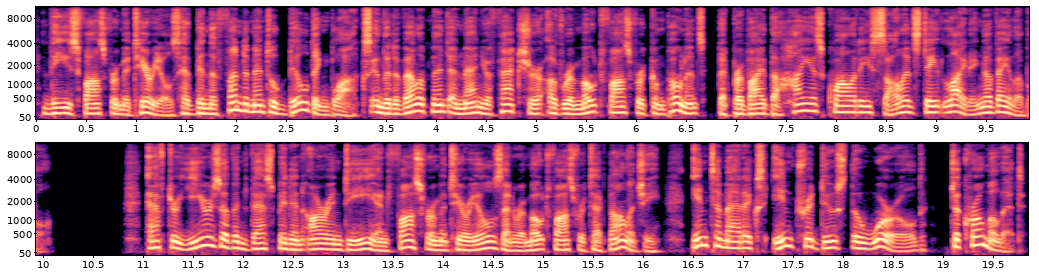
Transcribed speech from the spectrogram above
These phosphor materials have been the fundamental building blocks in the development and manufacture of remote phosphor components that provide the highest quality solid-state lighting available. After years of investment in R&D in phosphor materials and remote phosphor technology, Intematix introduced the world to ChromaLit.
